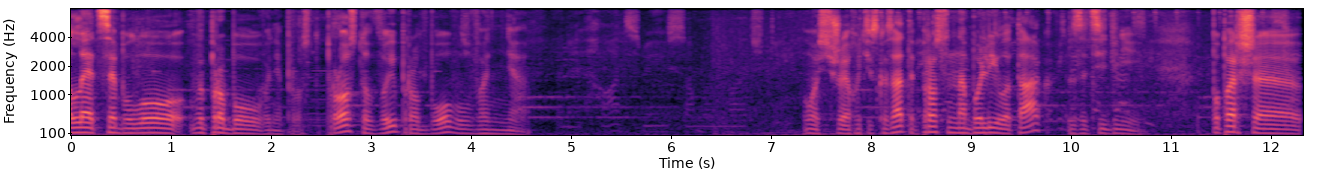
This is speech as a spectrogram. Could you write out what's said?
Але це було випробовування просто. Просто випробовування. Ось що я хотів сказати. Просто наболіло так за ці дні. По-перше,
